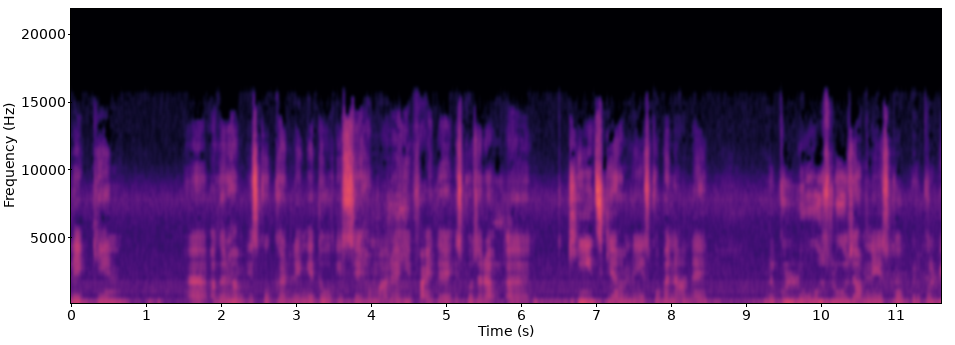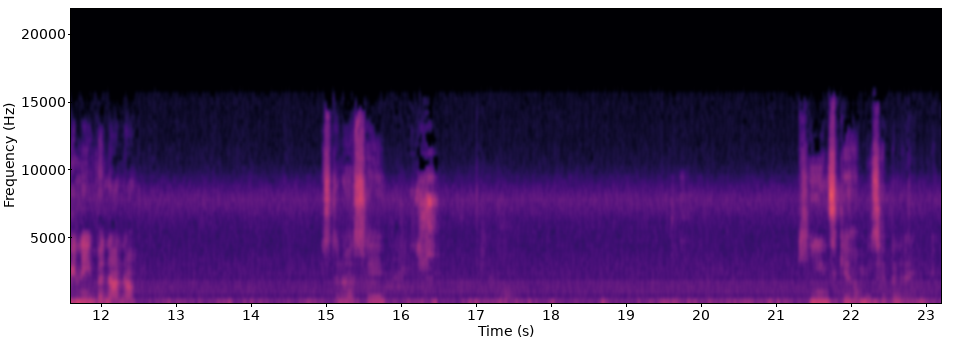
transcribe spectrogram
लेकिन अगर हम इसको कर लेंगे तो इससे हमारा ही फ़ायदा है। इसको ज़रा खींच के हमने इसको बनाना है। बिल्कुल लूज़ लूज़ हमने इसको बिल्कुल भी नहीं बनाना। इस तरह से। खींच के हम इसे बनाएँगे।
